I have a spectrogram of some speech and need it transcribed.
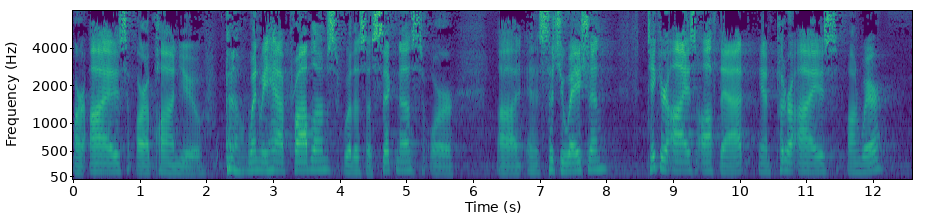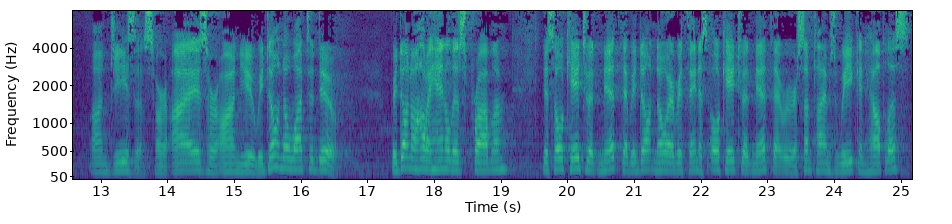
Our eyes are upon you. when we have problems, whether it's a sickness or uh, a situation, take your eyes off that and put our eyes on where? On Jesus. Our eyes are on you. We don't know what to do. We don't know how to handle this problem. It's okay to admit that we don't know everything. It's okay to admit that we are sometimes weak and helpless.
